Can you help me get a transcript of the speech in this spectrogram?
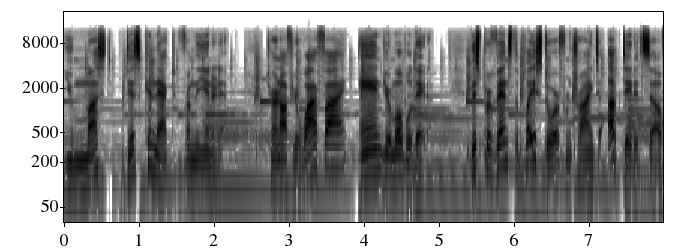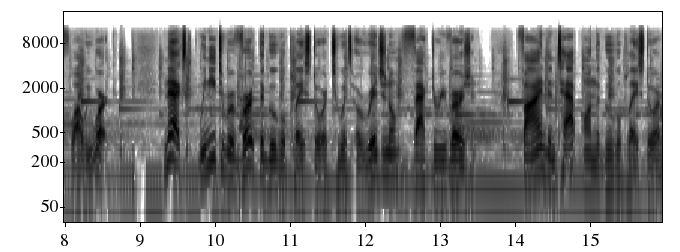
You must disconnect from the internet. Turn off your Wi-Fi and your mobile data. This prevents the Play Store from trying to update itself while we work. Next, we need to revert the Google Play Store to its original factory version. Find and tap on the Google Play Store.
